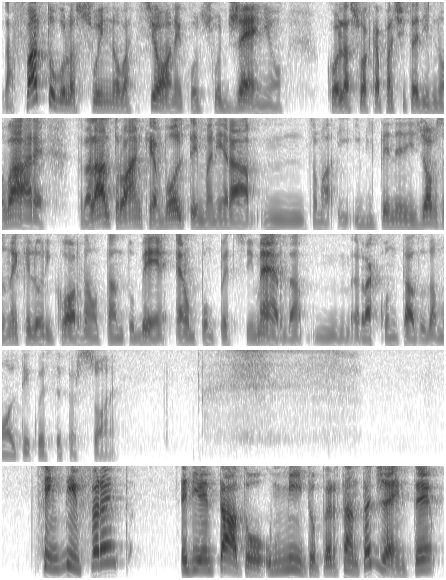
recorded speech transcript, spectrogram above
L'ha fatto con la sua innovazione, col suo genio, con la sua capacità di innovare. Tra l'altro anche a volte in maniera, mh, insomma, i, i, dipendenti di Jobs non è che lo ricordano tanto bene, era un po' un pezzo di merda mh, raccontato da molte di queste persone. Think Different è diventato un mito per tanta gente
